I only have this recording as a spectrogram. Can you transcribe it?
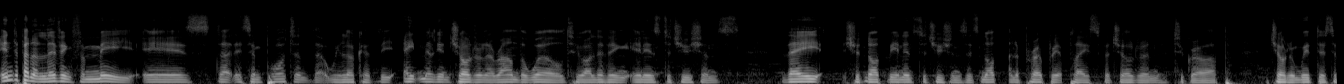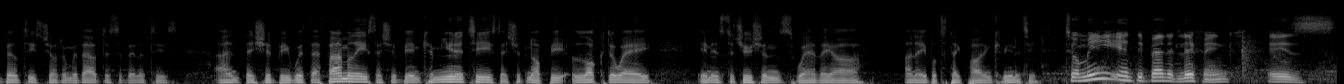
Independent living for me is that it's important that we look at the 8 million children around the world who are living in institutions. They should not be in institutions. It's not an appropriate place for children to grow up. Children with disabilities, children without disabilities. And they should be with their families, they should be in communities, they should not be locked away in institutions where they are unable to take part in community. To me, independent living is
